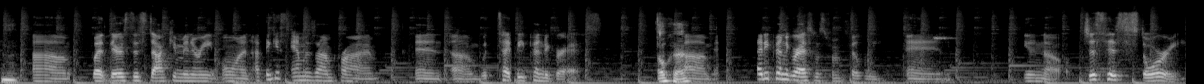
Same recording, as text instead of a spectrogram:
mm. um, but there's this documentary on i think it's amazon prime and um, with teddy pendergrass. Okay. Um, teddy pendergrass was from philly and you know, just his story.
